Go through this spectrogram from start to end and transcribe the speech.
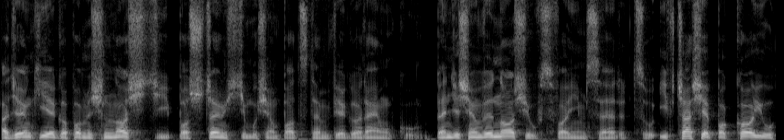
A dzięki jego pomyślności poszczęści mu się podstęp w jego ręku. Będzie się wynosił w swoim sercu i w czasie pokoju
